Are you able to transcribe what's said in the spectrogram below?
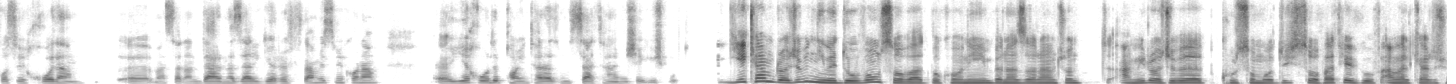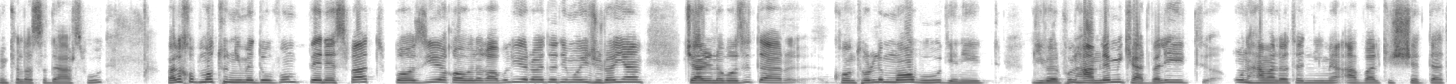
واسه خودم مثلا در نظر گرفتم اسم می‌کنم یه خورده پایین تر از اون سطح همیشگیش بود. یکم راجع به نیمه دوم صحبت بکنیم به نظرم چون امیر راجع به کورس و مدریش صحبت کرد گفت عمل کردشون کلاس درس بود. ولی خب ما تو نیمه دوم به نسبت بازی قابل قبولی ارائه دادیم و یه جورایی هم جریان بازی در کنترل ما بود. یعنی لیورپول حمله می‌کرد ولی اون حملات نیمه اول که شدت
